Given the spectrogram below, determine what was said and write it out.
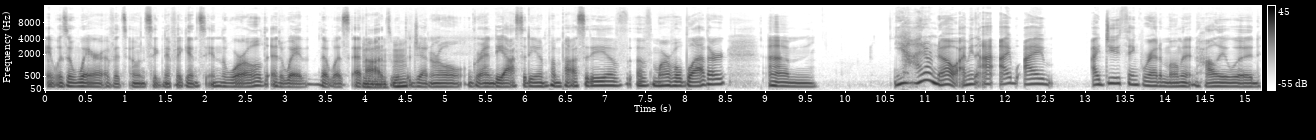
it was aware of its own significance in the world in a way that was at mm-hmm. odds with the general grandiosity and pomposity of of Marvel blather. Um, yeah, I don't know. I mean, I, I I I do think we're at a moment in Hollywood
